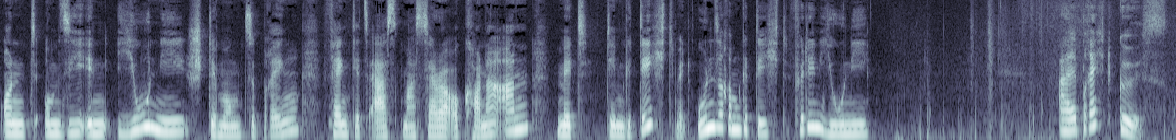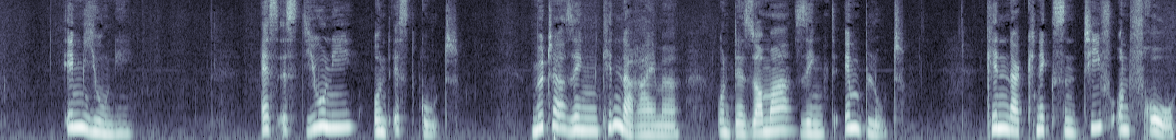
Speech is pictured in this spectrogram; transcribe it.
Und um Sie in Juni-Stimmung zu bringen, fängt jetzt erstmal Sarah O'Connor an mit dem Gedicht, mit unserem Gedicht für den Juni. Albrecht Goes Im Juni Es ist Juni und ist gut. Mütter singen Kinderreime und der Sommer singt im Blut. Kinder knicksen tief und froh,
